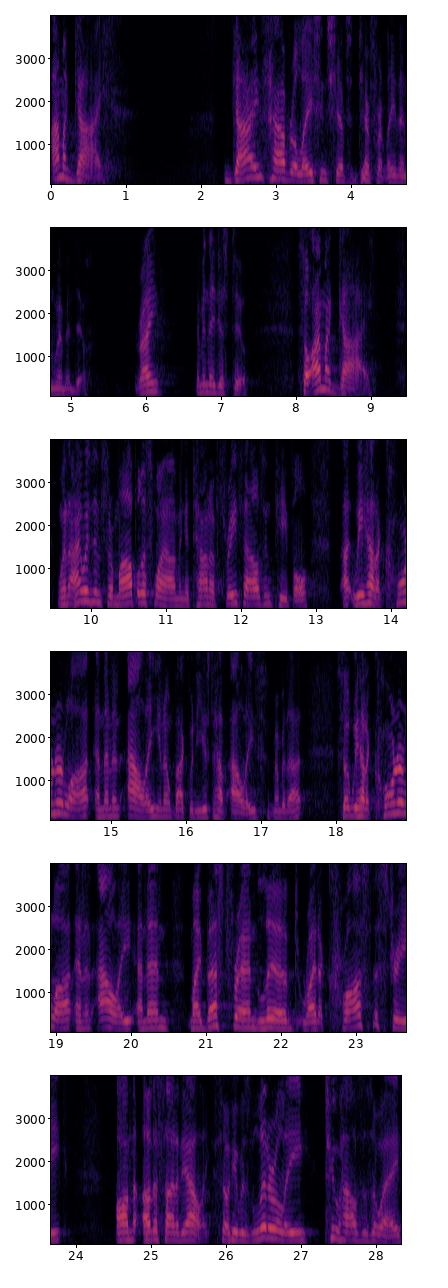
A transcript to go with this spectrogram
I'm a guy. Guys have relationships differently than women do, right? I mean, they just do. So I'm a guy. When I was in Thermopolis, Wyoming, a town of 3,000 people, uh, we had a corner lot and then an alley, you know, back when you used to have alleys. Remember that? So we had a corner lot and an alley, and then my best friend lived right across the street on the other side of the alley. So he was literally two houses away,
